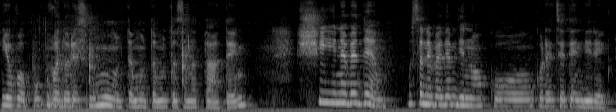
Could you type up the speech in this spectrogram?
Eu vă pup, vă doresc multă, multă, multă sănătate și ne vedem. O să ne vedem din nou cu, cu rețete în direct.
